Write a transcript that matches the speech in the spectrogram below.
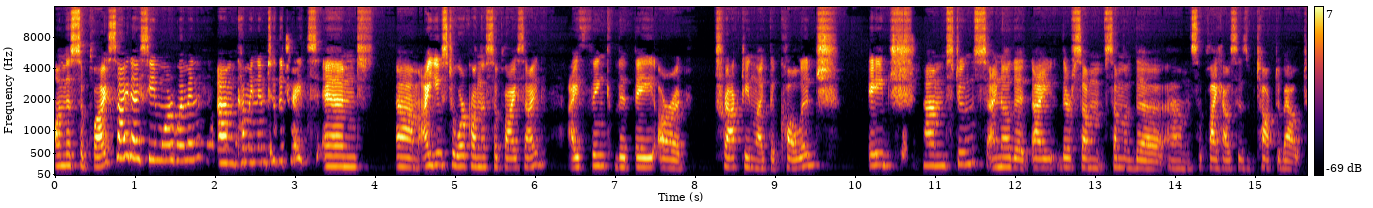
On the supply side, I see more women um, coming into the trades, and um, I used to work on the supply side. I think that they are attracting like the college age um, students. I know that I there's some some of the um, supply houses have talked about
